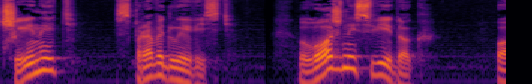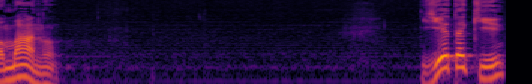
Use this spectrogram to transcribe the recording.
чинить справедливість, ложний свідок оману. Є такі,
